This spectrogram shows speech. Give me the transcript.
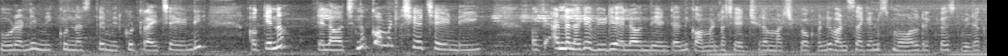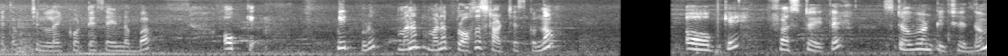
చూడండి. మీకు నచ్చితే మీరు కూడా ట్రై చేయండి. ఓకేనా? ఎలా వచ్చిందో కామెంట్లో షేర్ చేయండి. ఓకే అండ్ అలాగే వీడియో ఎలా ఉంది ఏంటంది కామెంట్లో షేర్ చేయడం మర్చిపోకండి. వన్స్ అగైన్ స్మాల్ రిక్వెస్ట్ వీడియోకి అయితే ఒక చిన్న లైక్ కొట్టేసేయండి అబ్బా. ఓకే ఇప్పుడు మనం మన ప్రాసెస్ స్టార్ట్ చేసుకుందాం. ఓకే ఫస్ట్ అయితే స్టవ్ అంటించేద్దాం.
